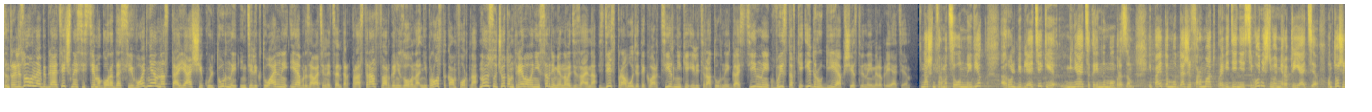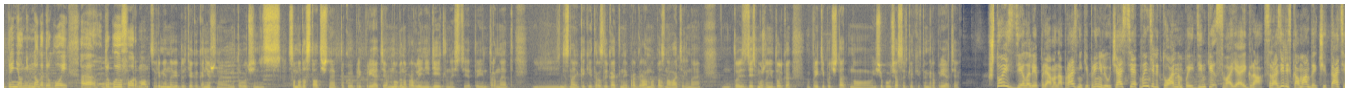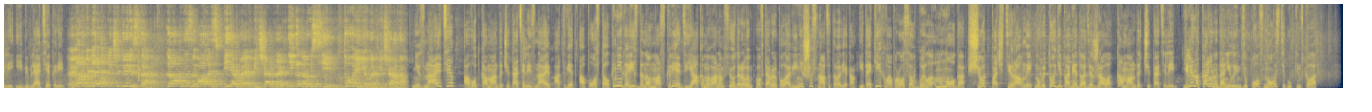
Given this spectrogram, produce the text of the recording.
Централизованная библиотечная система города сегодня – настоящий культурный, интеллектуальный и образовательный центр. Пространство организовано не просто комфортно, но и с учетом требований современного дизайна. Здесь проводят и квартирники, и литературные гостиные, выставки и другие общественные мероприятия. В наш информационный век роль библиотеки меняется коренным образом. И поэтому даже формат проведения сегодняшнего мероприятия, он тоже принял немного другой, э, другую форму. Современная библиотека, конечно, это очень самодостаточное такое предприятие, много направлений деятельности. Это интернет, и, не знаю, какие-то развлекательные программы, познавательные. То есть здесь можно не только прийти почитать, но еще поучаствовать в каких-то мероприятиях. Что и сделали. Прямо на празднике приняли участие в интеллектуальном поединке «Своя игра». Сразились команды читателей и библиотекарей. Ребята, библиотека 400. Как называлась первая печатная книга на напечатал? Не знаете? А вот команда читателей знает. Ответ «Апостол». Книга издана в Москве дьяком Иваном Федоровым во второй половине 16 века. И таких вопросов было много. Счет почти равный. Но в итоге победу одержала команда читателей. Елена Канина, Данила Индюков. Новости Губкинского.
